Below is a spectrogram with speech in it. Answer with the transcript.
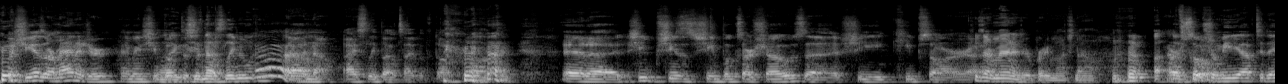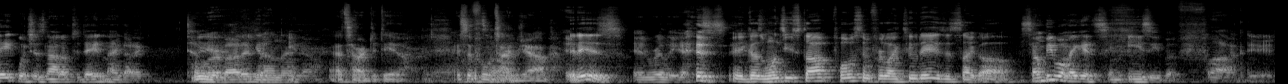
but she is our manager. I mean, she booked Like, us. she's not sleeping with you. Uh, no, I sleep outside with the dog. Oh, okay. and uh, she she's she books our shows. Uh, she keeps our She's uh, our manager, pretty much now. our social media up to date, which is not up to date, and I gotta tell We her about it. get but, on that. You know, That's hard to do. It's a full time job. It is it really is. because once you stop posting for like two days, it's like oh Some people make it seem easy, but fuck, dude,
